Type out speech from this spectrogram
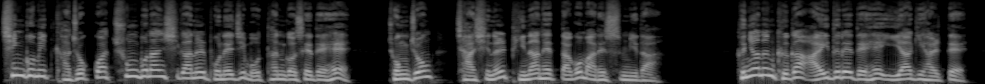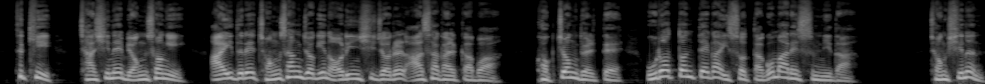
친구 및 가족과 충분한 시간을 보내지 못한 것에 대해 종종 자신을 비난했다고 말했습니다. 그녀는 그가 아이들에 대해 이야기할 때 특히 자신의 명성이 아이들의 정상적인 어린 시절을 앗아갈까봐 걱정될 때 울었던 때가 있었다고 말했습니다. 정 씨는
